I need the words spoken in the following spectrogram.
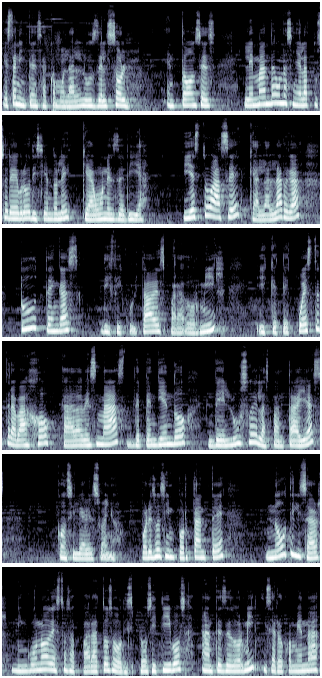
es tan intensa como la luz del sol. Entonces le manda una señal a tu cerebro diciéndole que aún es de día. Y esto hace que a la larga tú tengas dificultades para dormir y que te cueste trabajo cada vez más, dependiendo del uso de las pantallas, conciliar el sueño. Por eso es importante no utilizar ninguno de estos aparatos o dispositivos antes de dormir y se recomienda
